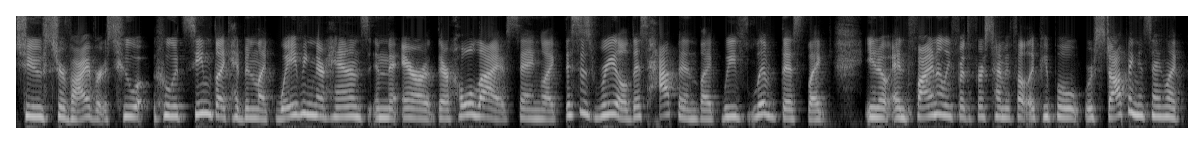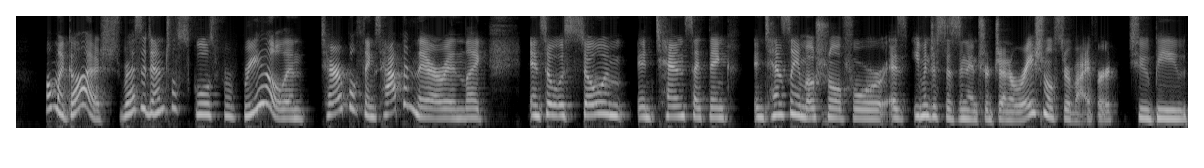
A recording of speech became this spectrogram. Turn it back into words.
to survivors who who it seemed like had been like waving their hands in the air their whole lives saying like this is real. This happened. Like we've lived this like you know and finally for the first time it felt like people were stopping and saying like oh my gosh residential schools were real and terrible things happened there. And like and so it was so Im- intense i think intensely emotional for as even just as an intergenerational survivor to be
